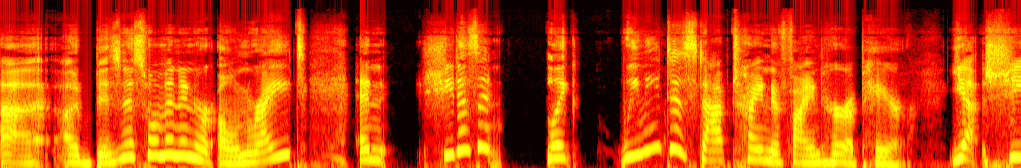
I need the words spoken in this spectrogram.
a, a businesswoman in her own right. And she doesn't like, we need to stop trying to find her a pair. Yeah, she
